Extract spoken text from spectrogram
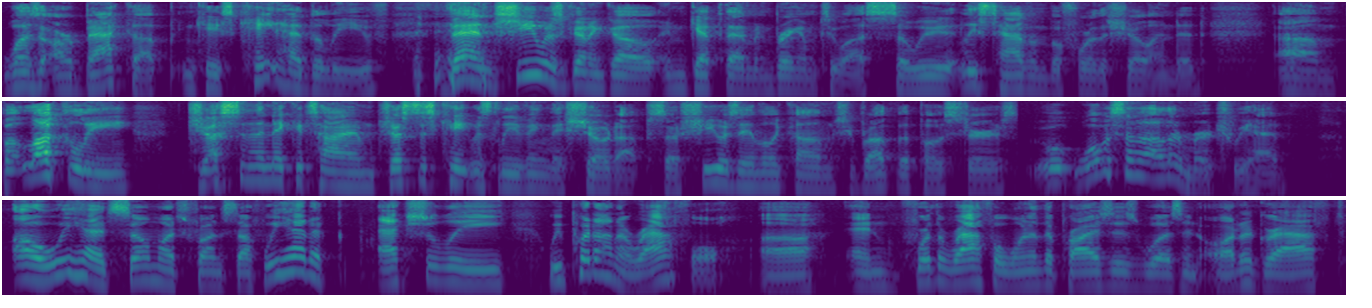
was our backup in case Kate had to leave. Then she was going to go and get them and bring them to us, so we would at least have them before the show ended. Um, but luckily, just in the nick of time, just as Kate was leaving, they showed up. So she was able to come. She brought the posters. What was some of the other merch we had? Oh, we had so much fun stuff. We had a actually we put on a raffle, uh, and for the raffle, one of the prizes was an autographed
